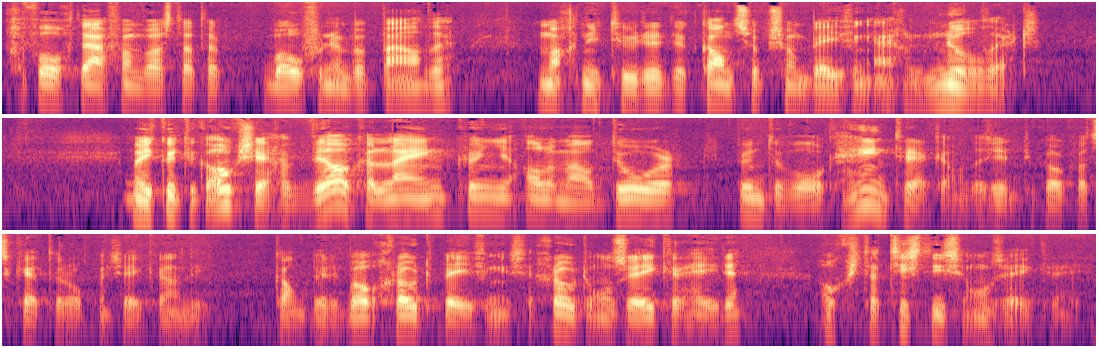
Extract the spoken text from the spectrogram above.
gevolg daarvan was dat er boven een bepaalde magnitude de kans op zo'n beving eigenlijk nul werd. Maar je kunt natuurlijk ook zeggen, welke lijn kun je allemaal door puntenwolk heen trekken? Want er zit natuurlijk ook wat scatter op en zeker aan die kant bij de grote bevingen grote onzekerheden ook statistische onzekerheden.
